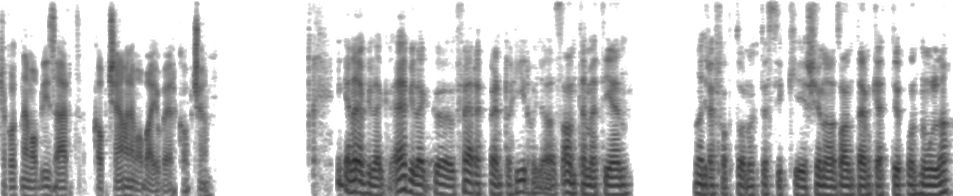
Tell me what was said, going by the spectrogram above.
csak ott nem a Blizzard kapcsán, hanem a BioWare kapcsán. Igen, elvileg, elvileg felreppent a hír, hogy az Antemet ilyen nagy refaktornak teszik ki, és jön az Antem 2.0.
